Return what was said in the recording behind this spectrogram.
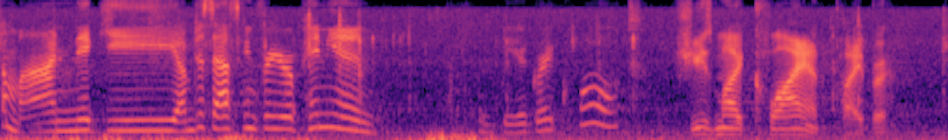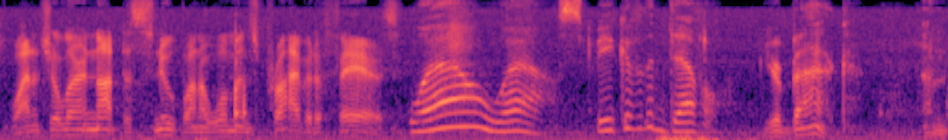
Come on, Nikki. I'm just asking for your opinion. It would be a great quote. She's my client, Piper. Why don't you learn not to snoop on a woman's private affairs? Well, well, speak of the devil. You're back. And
